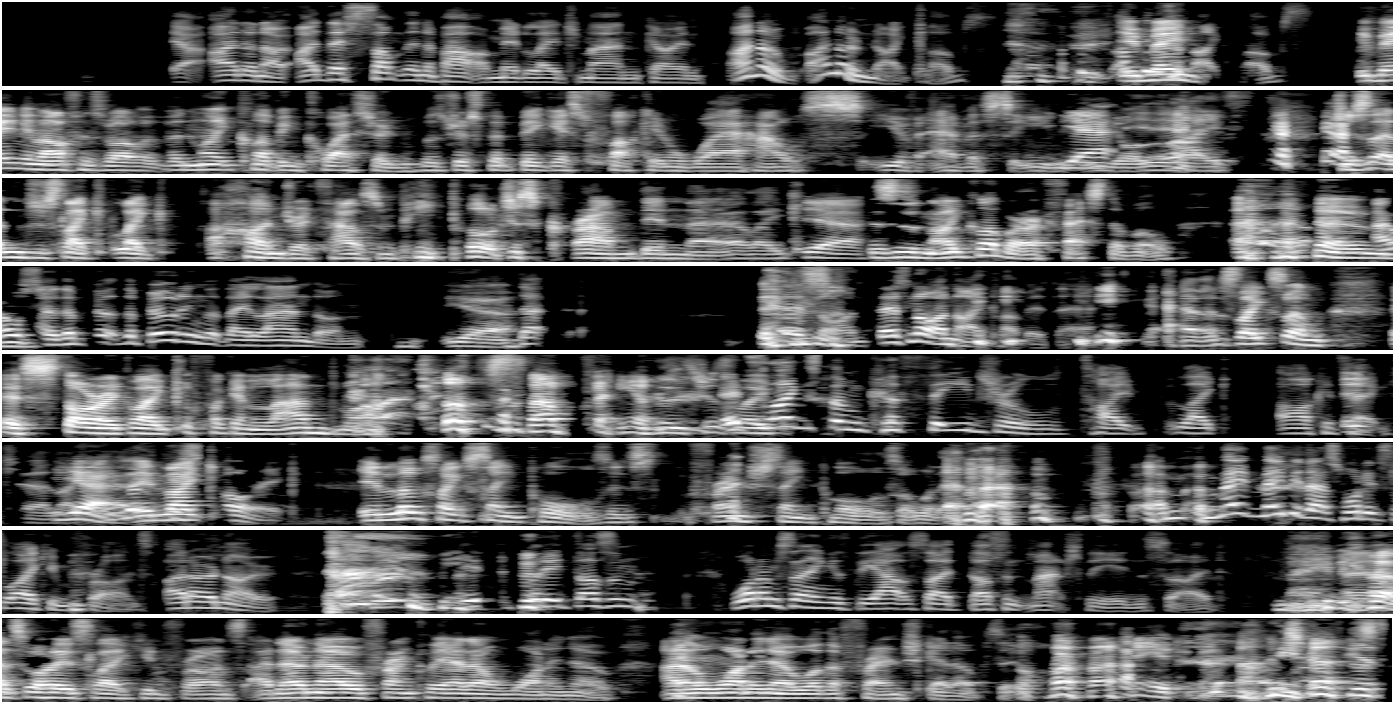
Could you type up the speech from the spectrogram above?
yeah, I don't know. I, there's something about a middle aged man going, I know, I know nightclubs. I've been, I've It made- nightclubs. It made me laugh as well. The nightclub in question was just the biggest fucking warehouse you've ever seen Yeah, in your yeah. life. Just and just like like a hundred thousand people just crammed in there. Like Yeah. this is a nightclub or a festival. Um, And also the the building that they land on, yeah, that- there's not there's not a nightclub in there. yeah, that's like some historic like fucking landmark or something, and it's just it's like, like, some cathedral type like architecture. like, yeah, it looks it like- historic. it looks like Saint Paul's. It's French Saint Paul's or whatever. um, maybe that's what it's like in France. I don't know, but it, it, but it doesn't. What I'm saying is the outside doesn't match the inside. Maybe Um, that's what it's like in France. I don't know. Frankly, I don't want to know. I don't want to know what the French get up to. All right? I just-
